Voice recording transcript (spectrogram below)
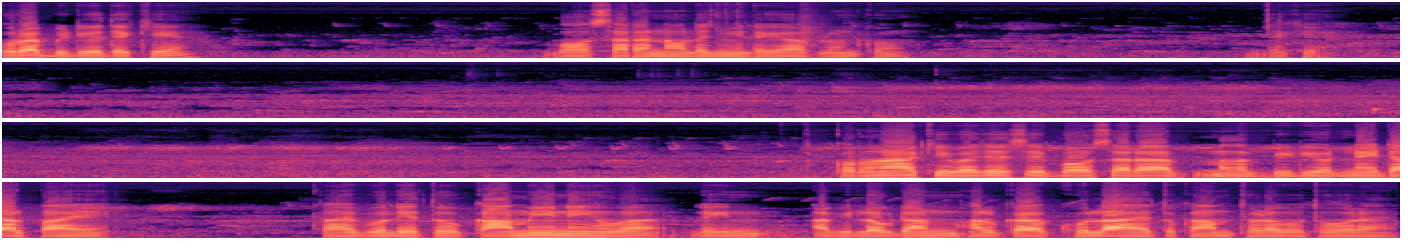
पूरा वीडियो देखिए। बहुत सारा नॉलेज मिलेगा आप लोगों को। देखिए। कोरोना की वजह से बहुत सारा मतलब वीडियो नहीं डाल पाए। कहे बोले तो काम ही नहीं हुआ, लेकिन अभी लॉकडाउन हल्का खुला है तो काम थोड़ा बहुत हो रहा है।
